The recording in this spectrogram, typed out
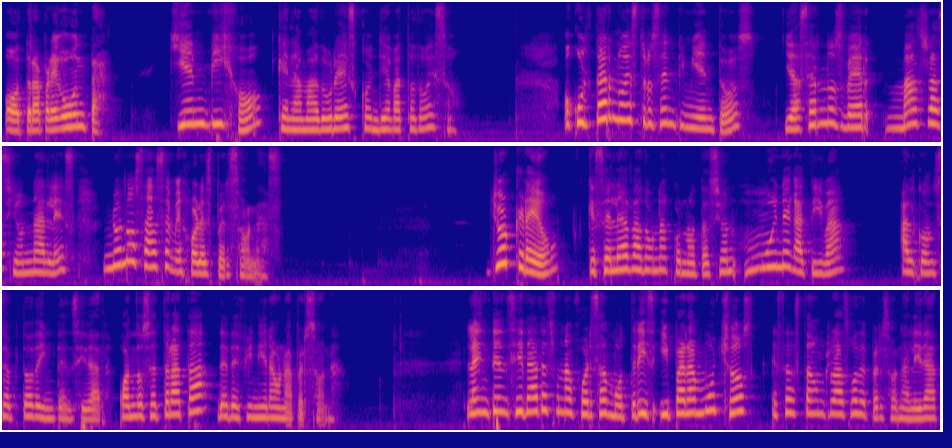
Otra pregunta. ¿Quién dijo que la madurez conlleva todo eso? Ocultar nuestros sentimientos y hacernos ver más racionales no nos hace mejores personas. Yo creo que se le ha dado una connotación muy negativa al concepto de intensidad cuando se trata de definir a una persona. La intensidad es una fuerza motriz y para muchos es hasta un rasgo de personalidad.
